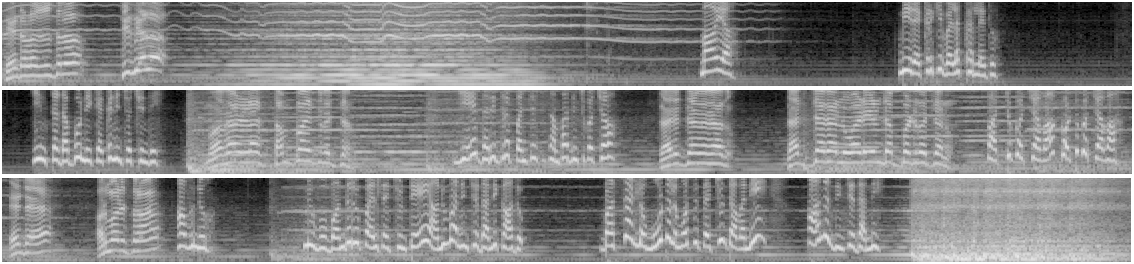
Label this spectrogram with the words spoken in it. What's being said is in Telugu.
ఏంటో చూస్తున్నావు? తీసుకెళ్ళు. మావయ్య మీరెక్కడికి వెళ్ళక్కర్లేదు. ఇంత డబ్బు నీకెక్కడి నుంచి వచ్చింది? మొగాళ్ళ సంపాదించుకొచ్చాను. ఏ దరిద్ర పంచేసి సంపాదించుకొచ్చావు? దరిద్రంగా కాదు దర్జాగా నువ్వు అడిగిన డబ్బు పట్టుకొచ్చాను. పట్టుకొచ్చావా కొట్టుకొచ్చావా? ఏంటే? అనుమానిస్తున్నావా? అవును. నువ్వు వంద రూపాయలు తెచ్చుంటే అనుమానించేదాన్ని కాదు. బస్టాండ్లో మూటలు మోసి తెచ్చుంటావని ఆనందించేదాన్ని.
